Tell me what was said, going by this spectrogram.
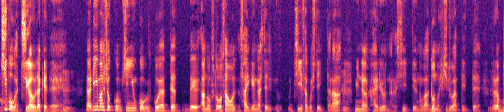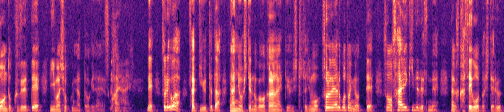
規模が違うだけで、うんらリーマンショックも金融工具こうやってであの不動産を再建化して小さくしていったら、うんみんなが買えるようになるしっていうのがどんどん広がっていってそれがボンと崩れてリーマンショックになったわけじゃないですか。はいはい。でそれはさっき言ってた何をしてるのかわからないという人たちもそれをやることによってその佐伯でですねなんか稼ごうとしてる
